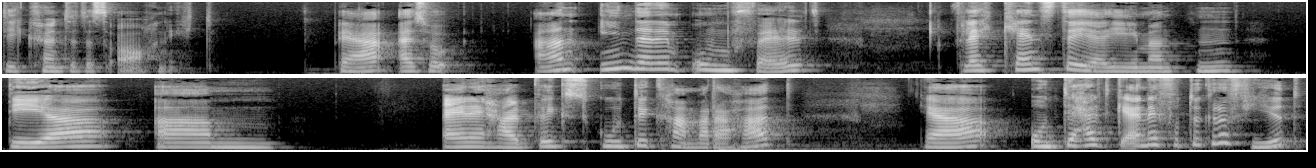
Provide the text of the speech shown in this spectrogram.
die könnte das auch nicht. Ja, also an, in deinem Umfeld Vielleicht kennst du ja jemanden, der ähm, eine halbwegs gute Kamera hat, ja, und der halt gerne fotografiert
